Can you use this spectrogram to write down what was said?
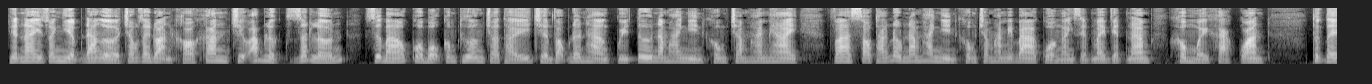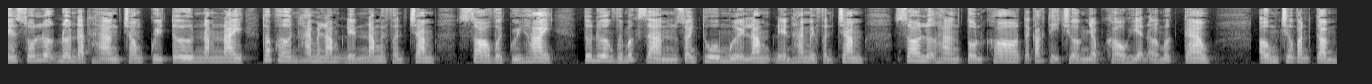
Hiện nay doanh nghiệp đang ở trong giai đoạn khó khăn chịu áp lực rất lớn. Dự báo của Bộ Công Thương cho thấy triển vọng đơn hàng quý tư năm 2022 và 6 tháng đầu năm 2023 của ngành dệt may Việt Nam không mấy khả quan. Thực tế, số lượng đơn đặt hàng trong quý tư năm nay thấp hơn 25 đến 50% so với quý 2, tương đương với mức giảm doanh thu 15 đến 20% do lượng hàng tồn kho tại các thị trường nhập khẩu hiện ở mức cao. Ông Trương Văn Cẩm,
